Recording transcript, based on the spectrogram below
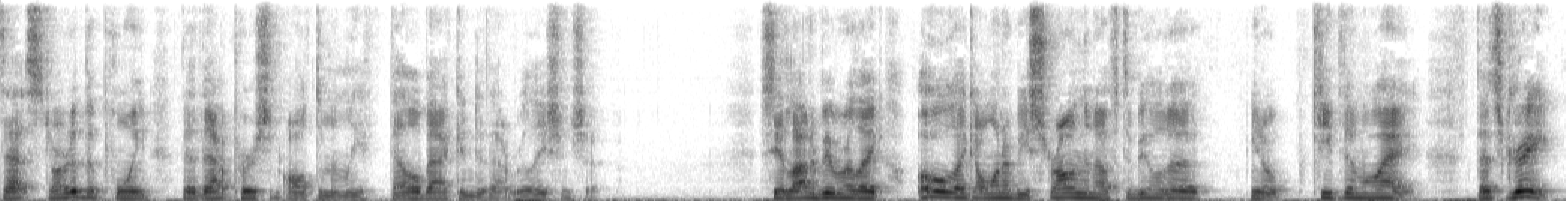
That started the point that that person ultimately fell back into that relationship. See, a lot of people are like, oh, like I want to be strong enough to be able to, you know, keep them away. That's great.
